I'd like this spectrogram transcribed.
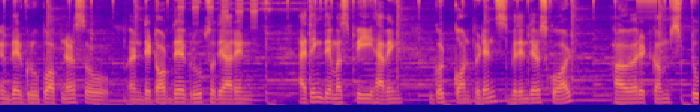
in their group openers. So and they topped their group, so they are in. I think they must be having good confidence within their squad. However, it comes to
